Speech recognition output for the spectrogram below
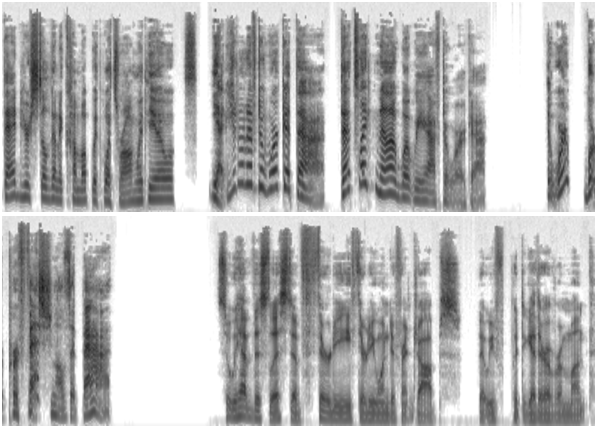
that you're still going to come up with what's wrong with you. Yeah, you don't have to work at that. That's like not what we have to work at. That we're we're professionals at that. So we have this list of 30, 31 different jobs that we've put together over a month.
